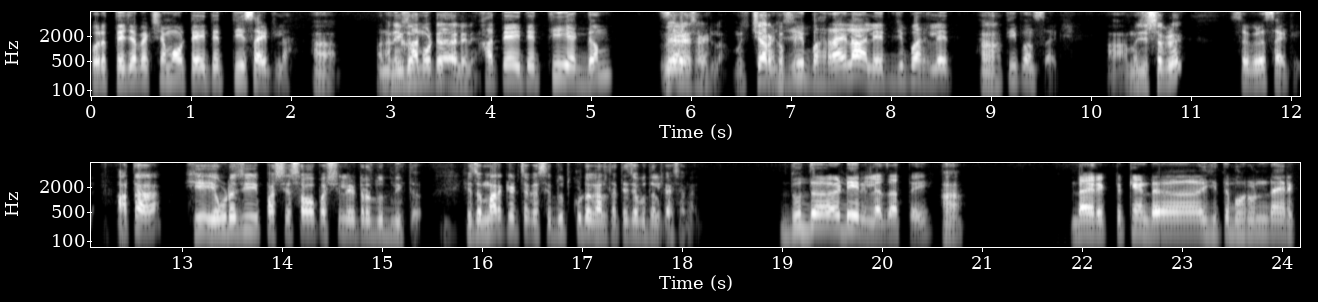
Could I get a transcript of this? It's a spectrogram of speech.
परत त्याच्यापेक्षा मोठे आहे ते ती साईडला हा. आणि एकदम मोठे खात- झालेले. खाते आहे ते ती एकदम वेगळ्या side ला. साईडला म्हणजे चार आणि कप जी भरायला आलेत जी भरलेत हा. ती पण साईड हा म्हणजे सगळे? सगळं साईडला आता हे एवढं जी पाचशे सव्वा पाचशे लिटर दूध निघतं ह्याचं मार्केटचं कसं? दूध कुठं घालतात? त्याच्याबद्दल काय सांगाल? दूध डेअरीला जातंय. हा. डायरेक्ट केंड इथं भरून डायरेक्ट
